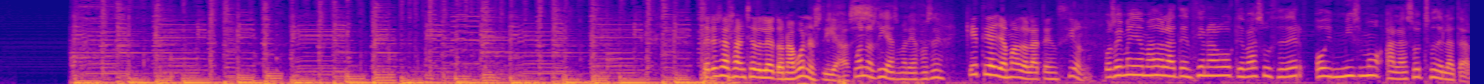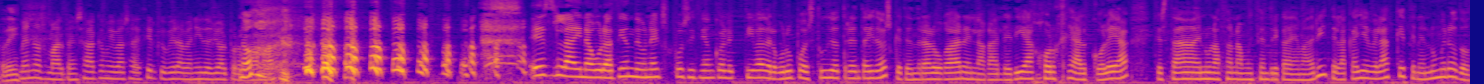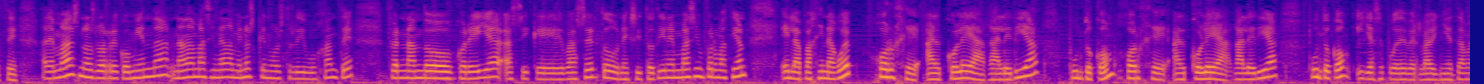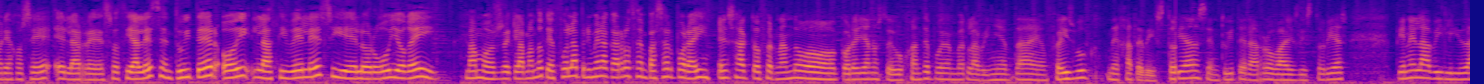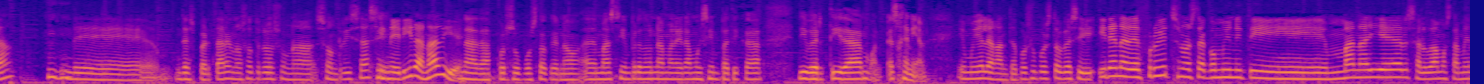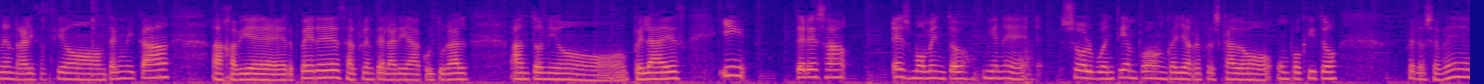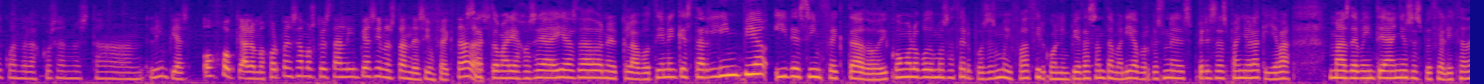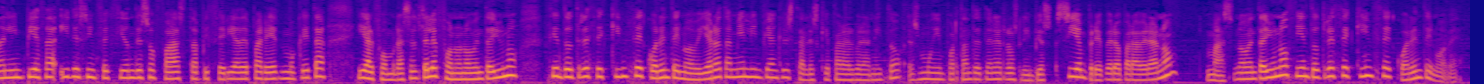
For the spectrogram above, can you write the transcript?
Teresa Sánchez de Letona, buenos días. Buenos días, María José. ¿Qué te ha llamado la atención? Pues hoy me ha llamado la atención algo que va a suceder hoy mismo a las 8 de la tarde. Menos mal, pensaba que me ibas a decir que hubiera venido yo al programa. es la inauguración de una exposición colectiva del grupo Estudio 32 que tendrá lugar en la Galería Jorge Alcolea, que está en una zona muy céntrica de Madrid, en la calle Velázquez, en el número 12. Además, nos lo recomienda nada más y nada menos que nuestro dibujante, Fernando Corella, así que va a ser todo un éxito. Tienen más información en la página web jorgealcoleagalería.com, jorgealcoleagalería.com y ya se puede ver la viñeta María José en las redes sociales, en Twitter, hoy la Cibeles y el orgullo gay. Vamos, reclamando que fue la primera carroza en pasar por ahí. Exacto, Fernando Corella, nuestro dibujante, pueden ver la viñeta en Facebook, déjate de historias, en Twitter, arroba es de historias. Tiene la habilidad de despertar en nosotros una sonrisa Sí. sin herir a nadie. Nada, por supuesto que no. Además, siempre de una manera muy simpática, divertida. Bueno, es genial. Y muy elegante, por supuesto que sí. Irene de Fruits, nuestra community manager. Saludamos también en realización técnica a Javier Pérez, al frente del área cultural Antonio Peláez. Y Teresa, es momento, viene sol, buen tiempo, aunque haya refrescado un poquito. Pero se ve cuando las cosas no están limpias. Ojo, que a lo mejor pensamos que están limpias y no están desinfectadas. Exacto, María José, ahí has dado en el clavo. Tiene que estar limpio y desinfectado. ¿Y cómo lo podemos hacer? Pues es muy fácil, con Limpieza Santa María, porque es una empresa española que lleva más de 20 años especializada en limpieza y desinfección de sofás, tapicería de pared, moqueta y alfombras. El teléfono 91 113 15 49. Y ahora también limpian cristales, que para el veranito es muy importante tenerlos limpios. Siempre, pero para verano, más. 91 113 15 49.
